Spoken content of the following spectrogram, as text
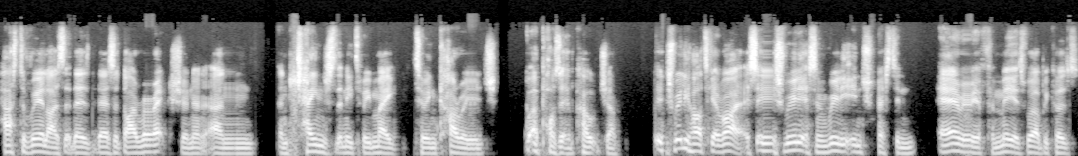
has to realize that there's there's a direction and and, and change that need to be made to encourage a positive culture. It's really hard to get right. It's, it's really it's a really interesting area for me as well because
